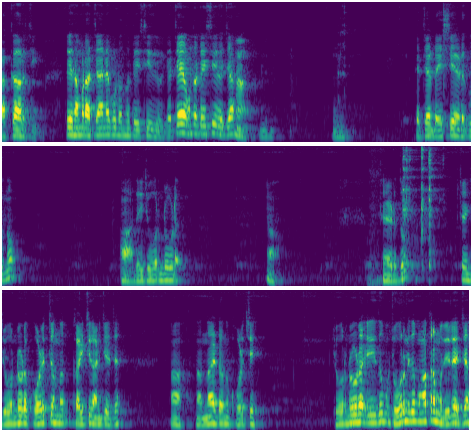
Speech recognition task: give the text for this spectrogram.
കക്കാർച്ചിയും ഇതേ നമ്മുടെ അച്ചാനെ കൊണ്ട് ഒന്ന് ടേസ്റ്റ് ചെയ്ത് നോക്കി. അച്ഛാ ഒന്ന് ടേസ്റ്റ് ചെയ്ത് ആ. അച്ഛൻ ടേസ്റ്റ് ചെയ്യാൻ എടുക്കുന്നു. ആ അതേ ചോറിന്റെ കൂടെ. ആ. അച്ഛൻ എടുത്തു. അച്ഛൻ ചോറിന്റെ കൂടെ കുഴച്ചൊന്ന് കഴിച്ച് കാണിച്ചു അച്ഛാ ആ നന്നായിട്ടൊന്ന് കുഴച്ചേ. ചോറിന്റെ കൂടെ ഇത് ചോറിന് ഇത് മാത്രം മതി അല്ലേ അച്ഛാ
